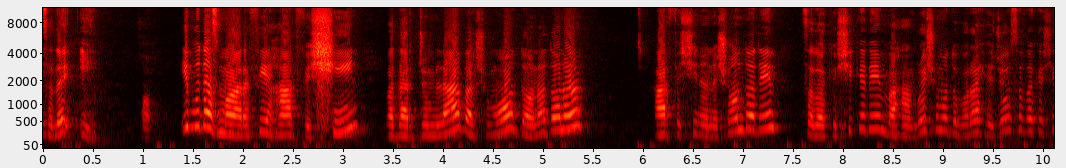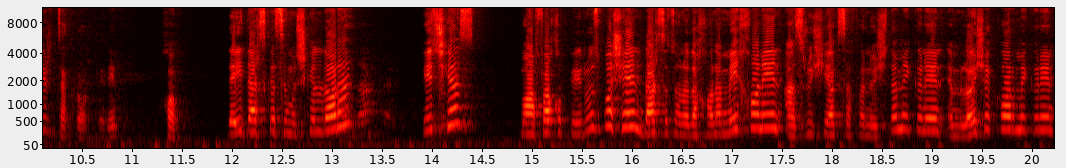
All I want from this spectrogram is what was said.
صدای ای. خب این بود از معرفی حرف شین و در جمله بر شما دانه دانه حرف شین نشان دادیم صدا کشی کردیم و همراه شما دوباره هجا و صدا کشی تکرار کردیم. خب در این درس کسی مشکل داره؟ هیچ کس؟ موفق و پیروز باشین درستون در خانه می‌خوانین از روش یک صفحه نوشته می‌کنین املایش کار می‌کنین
